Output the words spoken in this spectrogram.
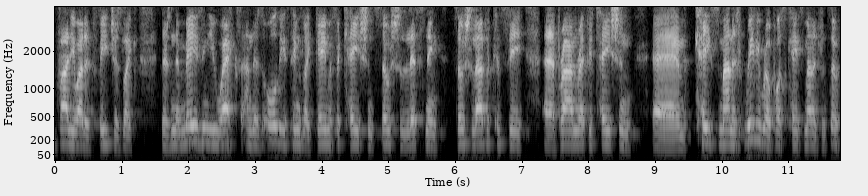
value added features. Like there's an amazing UX, and there's all these things like gamification, social listening, social advocacy, uh, brand reputation, um, case management, really robust case management. So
